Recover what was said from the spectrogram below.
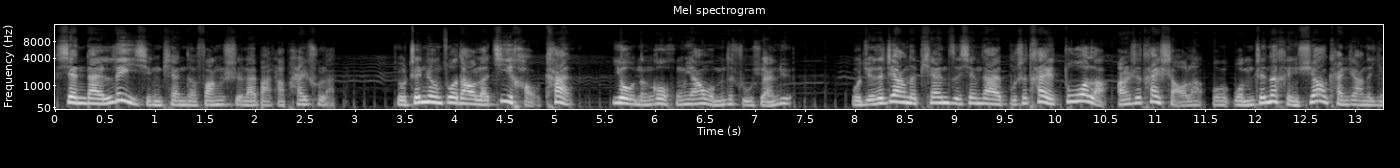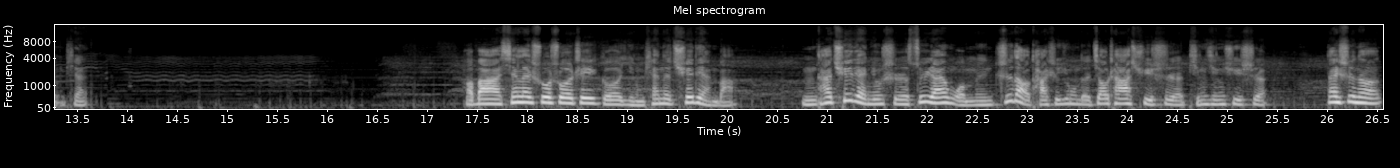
现代类型片的方式来把它拍出来，就真正做到了既好看又能够弘扬我们的主旋律。我觉得这样的片子现在不是太多了，而是太少了。我我们真的很需要看这样的影片。好吧，先来说说这个影片的缺点吧。嗯，它缺点就是，虽然我们知道它是用的交叉叙事、平行叙事，但是呢，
